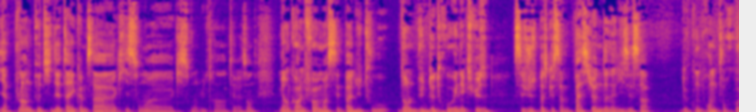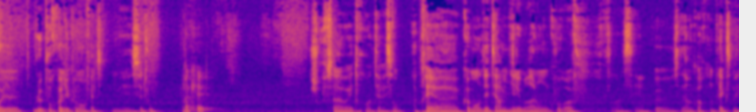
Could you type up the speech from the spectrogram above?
Il y a plein de petits détails comme ça euh, qui sont euh, qui sont ultra intéressants. Mais encore une fois, moi, c'est pas du tout dans le but de trouver une excuse. C'est juste parce que ça me passionne d'analyser ça, de comprendre pourquoi le pourquoi du comment en fait. Mais c'est tout. Ok. Je trouve ça ouais trop intéressant. Après, euh, comment déterminer les bras longs euh, pff, enfin, c'est un peu c'est encore complexe. Mais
